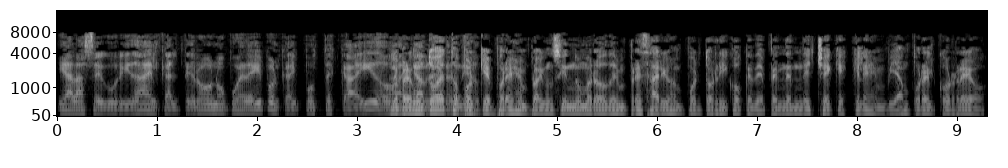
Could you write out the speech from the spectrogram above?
y a la seguridad. El cartero no puede ir porque hay postes caídos. Le pregunto esto tendidos. porque, por ejemplo, hay un sinnúmero de empresarios en Puerto Rico que dependen de cheques que les envían por el correo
